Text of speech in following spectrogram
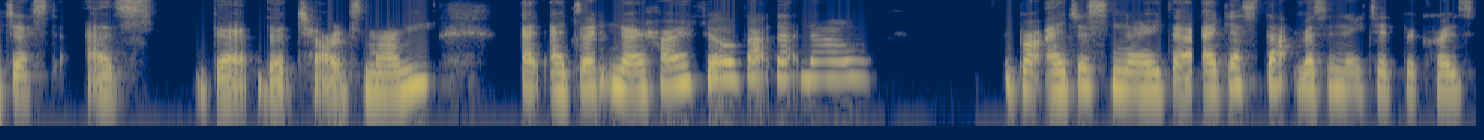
just as the the child's mom. I, I don't know how I feel about that now. But I just know that I guess that resonated because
